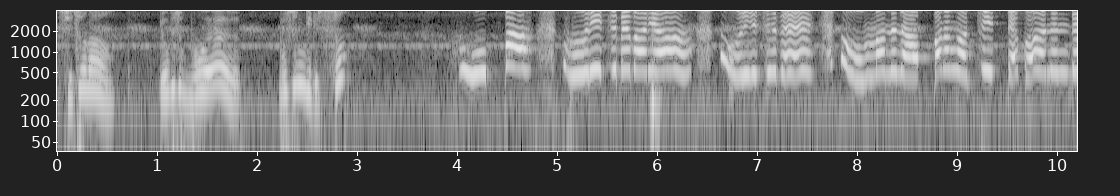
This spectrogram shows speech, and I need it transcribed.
지선아, 여기서 뭐해? 무슨 일 있어? 오빠, 우리 집에 말이야. 우리 집에 엄마는 아빠랑 같이 있다고 하는데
